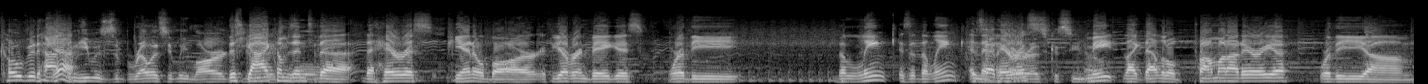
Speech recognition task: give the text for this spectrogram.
COVID happened. Yeah. He was relatively large. This guy comes into the the Harrah's Piano Bar. If you're ever in Vegas, where the the LINQ is it the LINQ and It's the at Harrah's, Casino. meet like that little promenade area where the um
